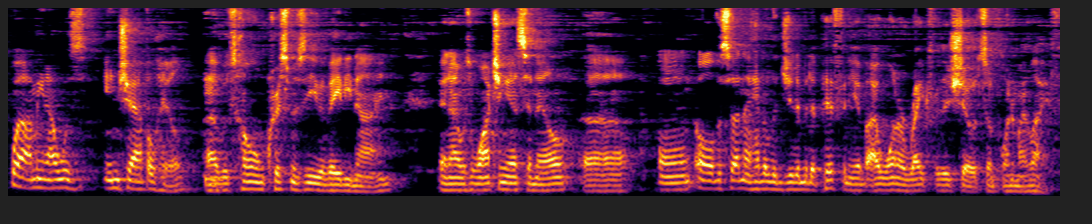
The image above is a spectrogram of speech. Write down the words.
Well, I mean, I was in Chapel Hill. I was home Christmas Eve of '89, and I was watching SNL. Uh, and all of a sudden, I had a legitimate epiphany of I want to write for this show at some point in my life.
